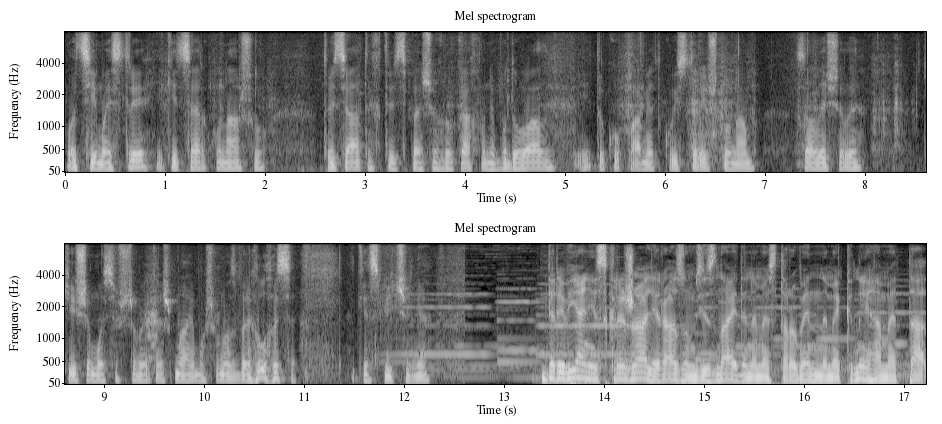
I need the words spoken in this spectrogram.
Оці майстри, які церкву нашу в 30-х, 31-х роках вони будували і таку пам'ятку історичну нам залишили. Тішимося, що ми теж маємо, що воно збереглося, таке свідчення. Дерев'яні скрижалі разом зі знайденими старовинними книгами та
